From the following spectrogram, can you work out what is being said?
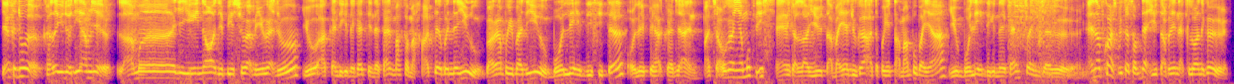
Yang kedua kalau you duduk diam je lama je you ignore dia punya surat menyurat tu you akan dikenakan tindakan mahkamah. Harta benda you barang peribadi you boleh disita oleh pihak kerajaan. Macam orang yang muflis. And kalau you tak bayar juga ataupun you tak mampu bayar you boleh dikenakan penjara. And of course because of that you tak boleh nak keluar negara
